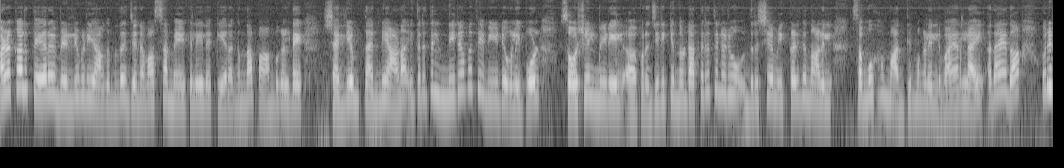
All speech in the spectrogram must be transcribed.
മഴക്കാലത്ത് ഏറെ വെല്ലുവിളിയാകുന്നത് ജനവാസ മേഖലയിലേക്ക് ഇറങ്ങുന്ന പാമ്പുകളുടെ ശല്യം തന്നെയാണ്. ഇത്തരത്തിൽ നിരവധി വീഡിയോകൾ ഇപ്പോൾ സോഷ്യൽ മീഡിയയിൽ പ്രചരിക്കുന്നുണ്ട്. അത്തരത്തിലൊരു ദൃശ്യം ഇക്കഴിഞ്ഞ നാളിൽ സമൂഹ മാധ്യമങ്ങളിൽ വൈറലായി. അതായത് ഒരു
